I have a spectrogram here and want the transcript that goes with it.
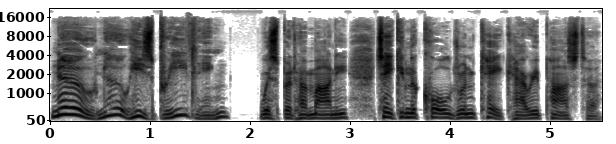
No, no, he's breathing, whispered Hermione, taking the cauldron cake Harry passed her.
